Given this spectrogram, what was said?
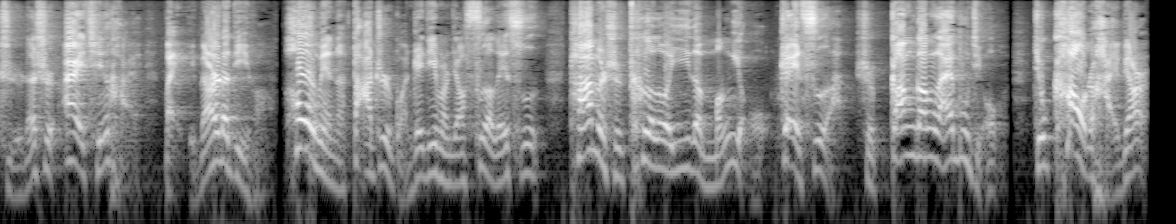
指的是爱琴海北边的地方。后面呢，大致管这地方叫色雷斯。他们是特洛伊的盟友。这次啊，是刚刚来不久，就靠着海边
